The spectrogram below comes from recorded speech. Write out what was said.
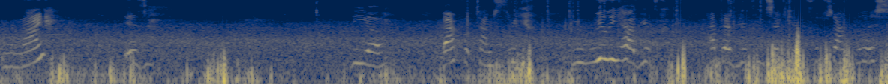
Number nine is the uh, backflip times three. You really have your have to have your consecutive flips down for this,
